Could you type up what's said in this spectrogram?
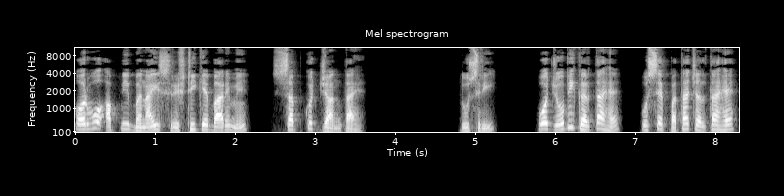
और वो अपनी बनाई सृष्टि के बारे में सब कुछ जानता है। दूसरी, वो जो भी करता है, उससे पता चलता है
